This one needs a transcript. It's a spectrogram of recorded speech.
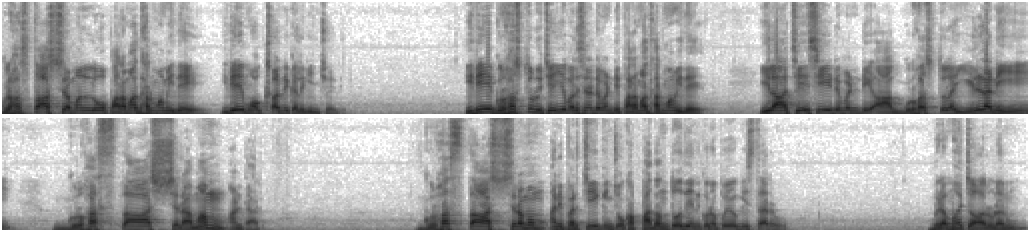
గృహస్థాశ్రమంలో పరమధర్మం ఇదే ఇదే మోక్షాన్ని కలిగించేది. ఇదే గృహస్థులు చేయవలసినటువంటి పరమధర్మం ఇదే. ఇలా చేసేటువంటి ఆ గృహస్థుల ఇళ్ళని గృహస్థాశ్రమం అంటారు. గృహస్థాశ్రమం అని ప్రత్యేకించి ఒక పదంతో దేనికొని ఉపయోగిస్తారు? బ్రహ్మచారులను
